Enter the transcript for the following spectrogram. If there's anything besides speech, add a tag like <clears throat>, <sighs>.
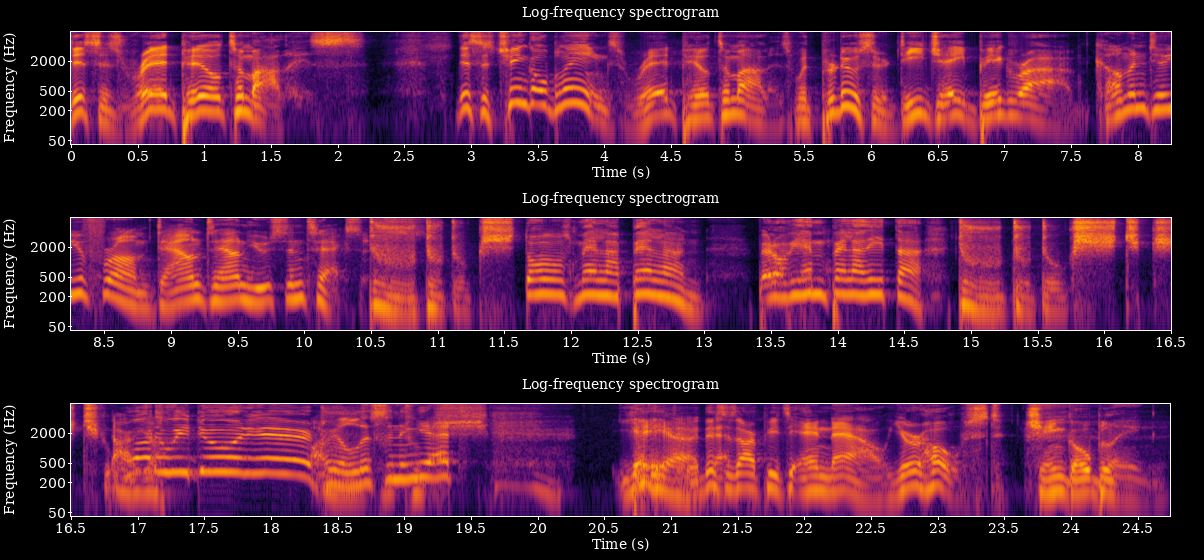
This is Red Pill Tamales. This is Chingo Bling's Red Pill Tamales with producer DJ Big Rob. Coming to you from downtown Houston, Texas. Todos me la pelan, pero bien peladita. What are we doing here? Are you listening yet? Yeah, Dude, this that- is RPT. And now, your host, Chingo Bling.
